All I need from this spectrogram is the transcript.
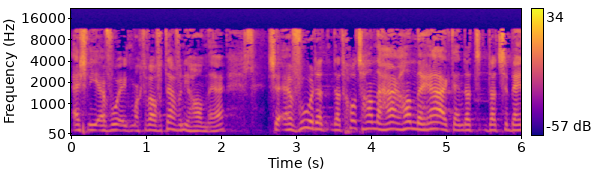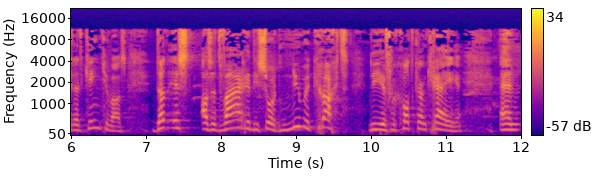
Ashley ervoor, ik mag er wel vertellen van die handen, hè. Ze ervoer dat, dat Gods handen haar handen raakten en dat, dat ze bij dat kindje was. Dat is als het ware die soort nieuwe kracht die je van God kan krijgen. En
